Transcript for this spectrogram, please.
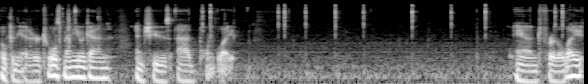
open the Editor Tools menu again, and choose Add Point Light. And for the light,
